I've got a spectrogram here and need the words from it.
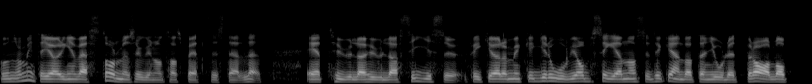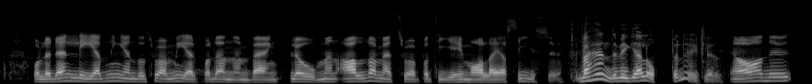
undrar om inte Jörgen Westholm är sugen att ta spets istället. Ett Hula Hula Sisu. Fick göra mycket grovjobb senast. Jag tycker ändå att den gjorde ett bra lopp. Håller den ledningen då tror jag mer på den än Bank Blow. Men allra mest tror jag på 10 Himalaya Sisu. Vad hände vid galoppen egentligen? Ja, nu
